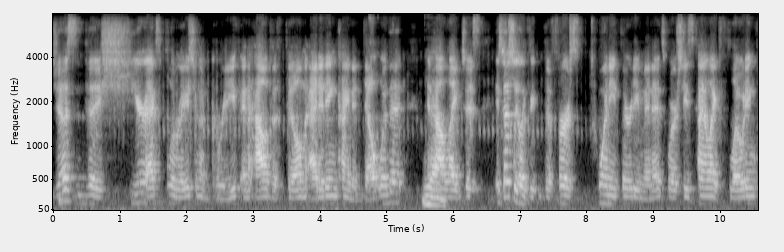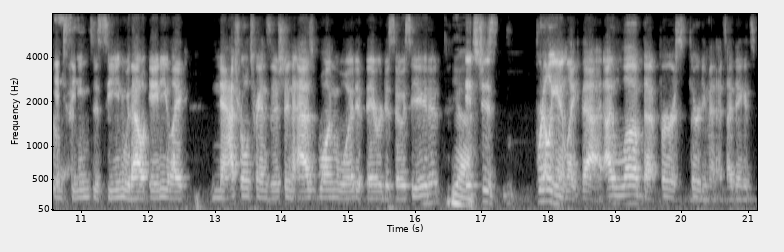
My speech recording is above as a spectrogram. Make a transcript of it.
Just the sheer exploration of grief and how the film editing kind of dealt with it. and Yeah, how like just especially like the, the first 20 30 minutes where she's kind of like floating from Yeah. scene to scene without any like natural transition as one would if they were dissociated yeah, it's just brilliant like that i love that first 30 minutes i think it's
